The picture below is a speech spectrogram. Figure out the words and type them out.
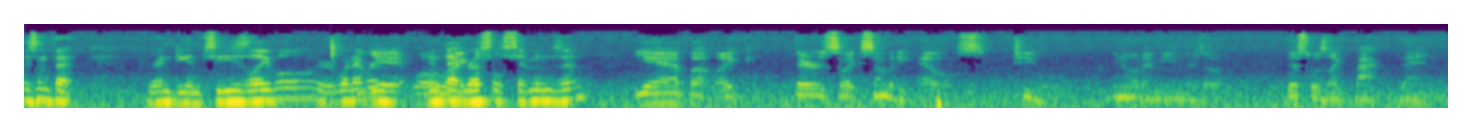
Isn't that Run DMC's label or whatever? Yeah, well, Isn't that like- Russell Simmons then? Yeah, but like, there's like somebody else too. You know what I mean? There's a. This was like back then.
